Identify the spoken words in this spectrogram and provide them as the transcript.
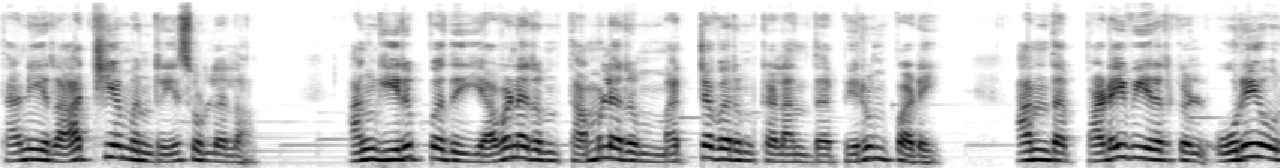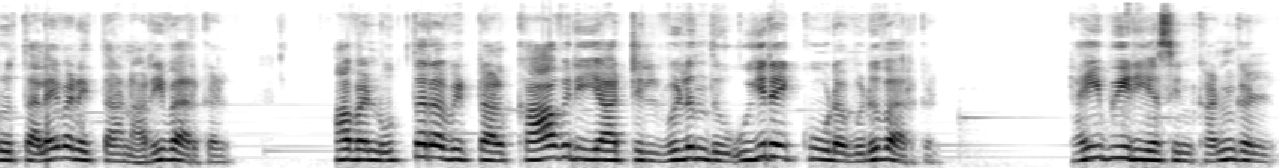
தனி ராஜ்யம் என்றே சொல்லலாம். அங்கிருப்பது யவனரும் தமிழரும் மற்றவரும் கலந்த பெரும் படை. அந்த படை வீரர்கள் ஒரே ஒரு தலைவனைத்தான் அறிவார்கள். அவன் உத்தரவிட்டால் காவிரி ஆற்றில் விழுந்து உயிரை கூட விடுவார்கள். டைபீரியஸின் கண்கள்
